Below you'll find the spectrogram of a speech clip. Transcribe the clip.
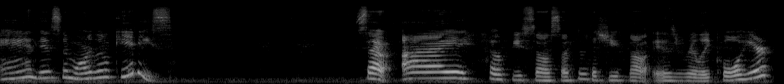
And then some more little kitties. So I hope you saw something that you thought is really cool here.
